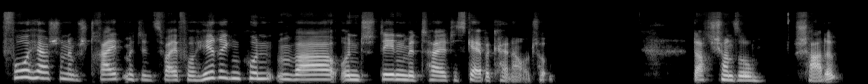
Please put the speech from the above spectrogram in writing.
vorher schon im Streit mit den zwei vorherigen Kunden war und denen mitteilt, es gäbe kein Auto dachte ich schon so, schade.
